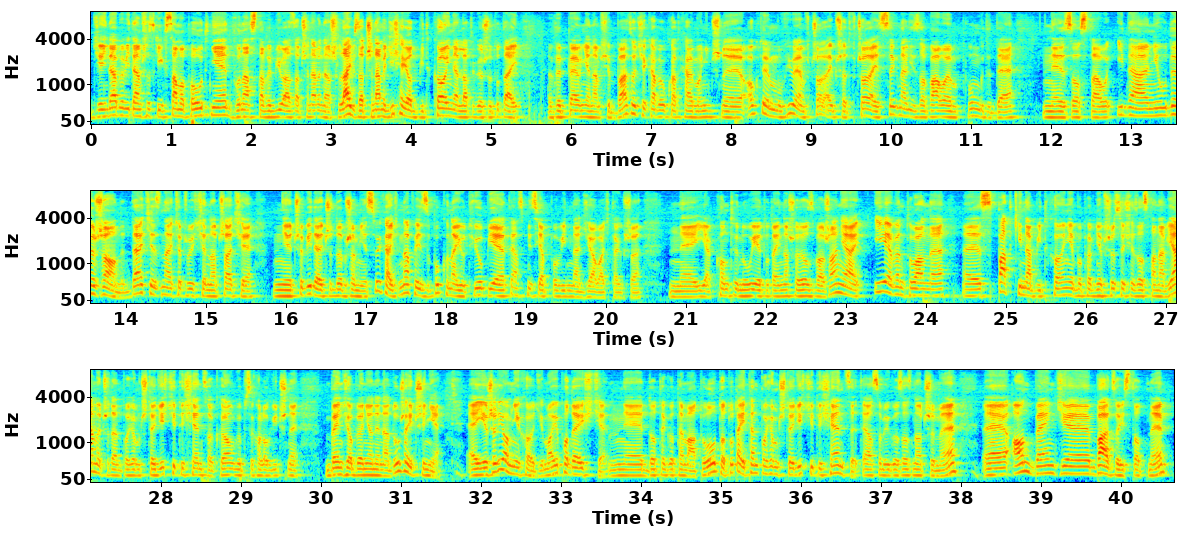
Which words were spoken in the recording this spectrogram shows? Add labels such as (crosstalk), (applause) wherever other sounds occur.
Dzień dobry, witam wszystkich w samo południe. 12 wybiła, zaczynamy nasz live. Zaczynamy dzisiaj od Bitcoina, dlatego że tutaj wypełnia nam się bardzo ciekawy układ harmoniczny, o którym mówiłem wczoraj, przedwczoraj. Sygnalizowałem punkt D został idealnie uderzony. Dajcie znać oczywiście na czacie, czy widać, czy dobrze mnie słychać. Na Facebooku, na YouTubie transmisja powinna działać, także ja kontynuuję tutaj nasze rozważania i ewentualne e, spadki na Bitcoinie, bo pewnie wszyscy się zastanawiamy, czy ten poziom 40 tysięcy okrągły, psychologiczny będzie obroniony na dłużej, czy nie. E, jeżeli o mnie chodzi, moje podejście do tego tematu, to tutaj ten poziom 40 tysięcy, teraz sobie go zaznaczymy, e, on będzie bardzo istotny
